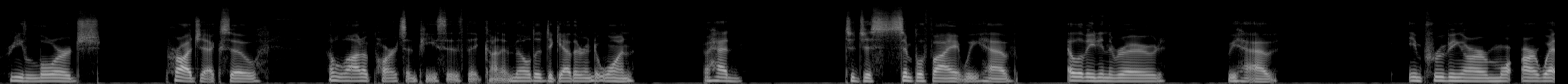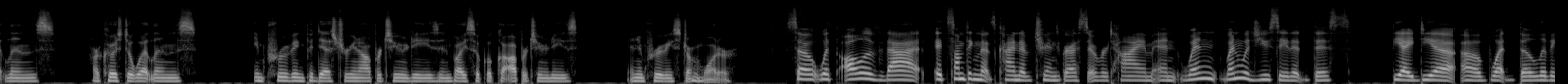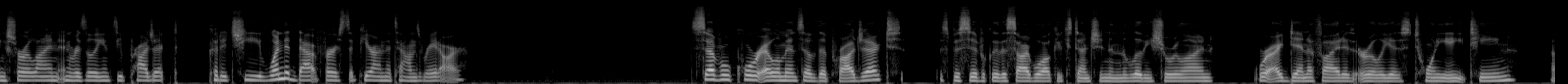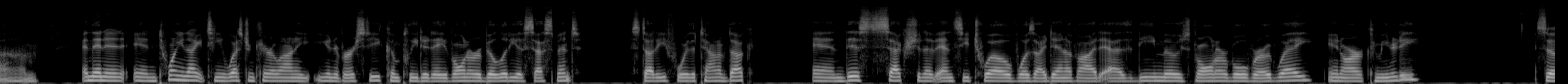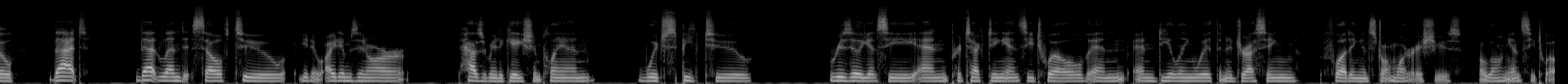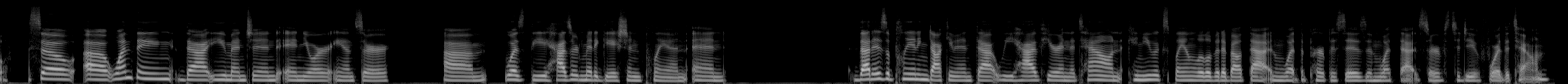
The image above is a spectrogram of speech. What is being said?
pretty large project. So a lot of parts and pieces that kind of melded together into one. If I had to just simplify it, we have elevating the road, we have improving our our wetlands, our coastal wetlands, improving pedestrian opportunities and bicycle opportunities, and improving stormwater. So with all of that, it's something that's kind of transgressed over time. And when when would you say that this the idea of what the Living Shoreline and Resiliency Project could achieve, when did that first appear on the town's radar? Several core elements of the project, specifically the sidewalk extension and the Living Shoreline, were identified as early as 2018. Um, and then in, in 2019, Western Carolina University completed a vulnerability assessment study for the town of Duck. And this section of NC 12 was identified as the most vulnerable roadway in our community. So that that lends itself to you know items in our hazard mitigation plan which speak to resiliency and protecting NC12 and and dealing with and addressing flooding and stormwater issues along NC12. So, uh, one thing that you mentioned in your answer um, was the hazard mitigation plan. And that is a planning document that we have here in the town. Can you explain a little bit about that and what the purpose is and what that serves to do for the town?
